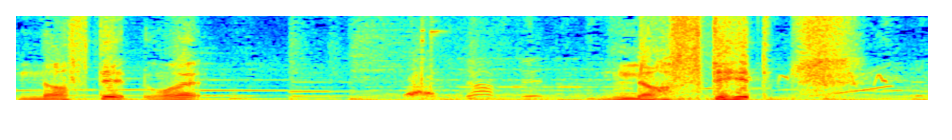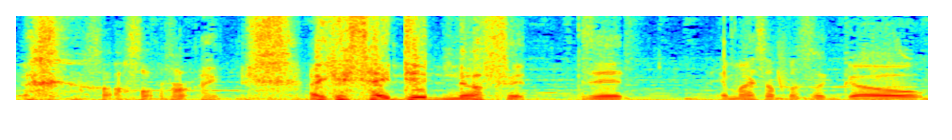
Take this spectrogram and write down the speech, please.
nuffed it? What? Nuffed it? Alright. I guess I did nuff it. Is it? Am I supposed to go,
